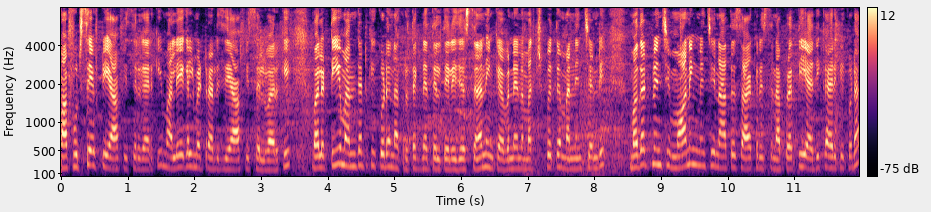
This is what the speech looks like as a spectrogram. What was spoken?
మా ఫుడ్ సేఫ్టీ ఆఫీసర్ గారికి మా లీగల్ మెట్రాలజీ ఆఫీసర్ వారికి వాళ్ళ టీం అందరికీ కూడా నా కృతజ్ఞతలు తెలియజేస్తున్నాను. ఇంకెవరినైనా మర్చిపోతే మన్నించండి. మొదటి నుంచి మార్నింగ్ నుంచి నాతో సహకరిస్తున్న ప్రతి అధికారికి కూడా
